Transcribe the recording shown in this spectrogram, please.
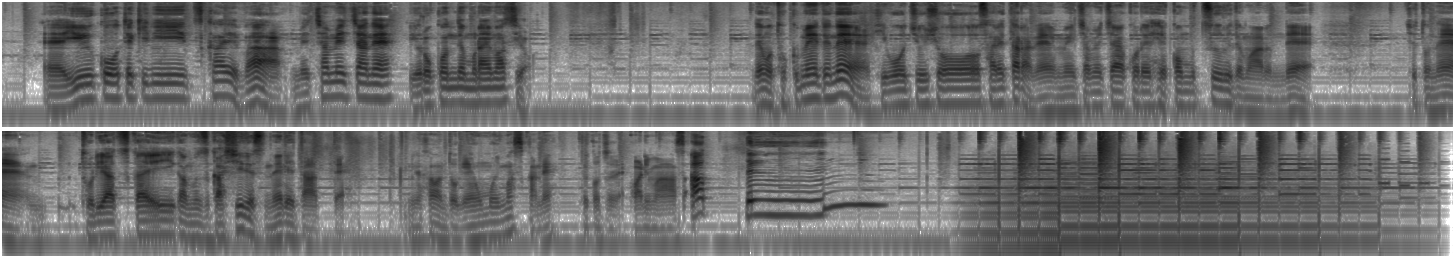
えー、有効的に使えば、めちゃめちゃね、喜んでもらえますよ。でも匿名でね、誹謗中傷されたらね、めちゃめちゃこれへこむツールでもあるんで、ちょっとね、取り扱いが難しいですね、レターって。皆さんはどげん思いますかね？ということで終わります。あっ、でーん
